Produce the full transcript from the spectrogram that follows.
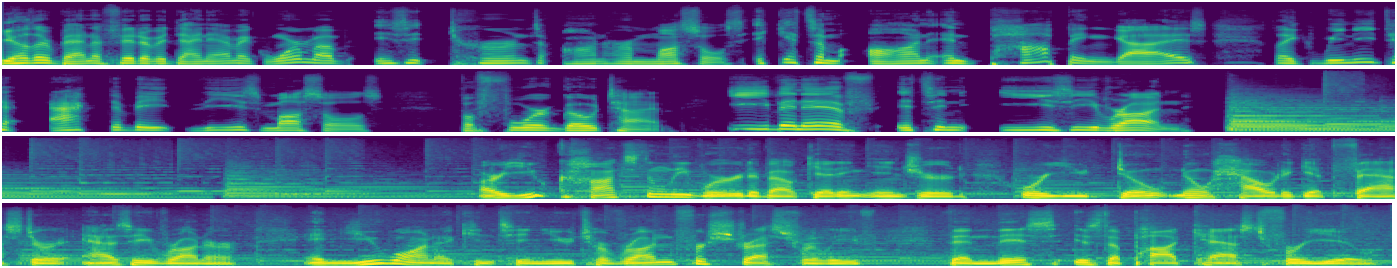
The other benefit of a dynamic warm up is it turns on our muscles. It gets them on and popping, guys. Like we need to activate these muscles before go time, even if it's an easy run. Are you constantly worried about getting injured or you don't know how to get faster as a runner and you want to continue to run for stress relief? Then this is the podcast for you.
